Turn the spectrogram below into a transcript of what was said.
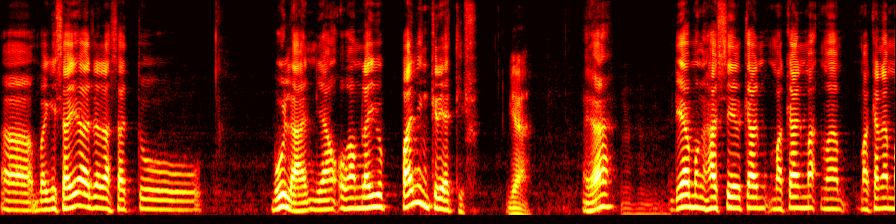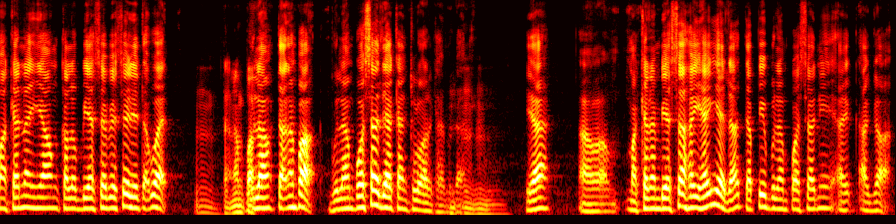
uh, bagi saya adalah satu bulan yang orang Melayu paling kreatif Ya. ya Hmm. dia menghasilkan makan ma- ma- makanan-makanan yang kalau biasa-biasa dia tak buat Hmm. Tak nampak? bulan tak nampak bulan puasa dia akan keluarkan benda ni. Hmm. ya uh, makanan biasa hari-hari ada tapi bulan puasa ni ag- agak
